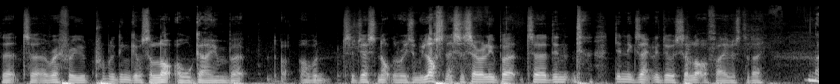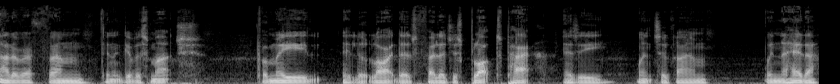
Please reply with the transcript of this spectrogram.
that uh, a referee probably didn't give us a lot all game, but I- wouldn't suggest not the reason we lost necessarily, but uh, didn't didn't exactly do us a lot of favours today. No, the ref um, didn't give us much. For me, it looked like the fella just blocked Pat as he went to go and win the header,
